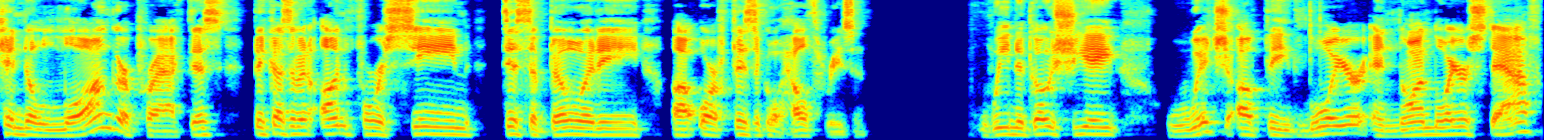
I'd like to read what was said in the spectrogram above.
can no longer practice because of an unforeseen disability uh, or physical health reason we negotiate which of the lawyer and non lawyer staff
